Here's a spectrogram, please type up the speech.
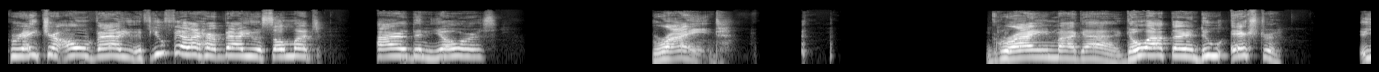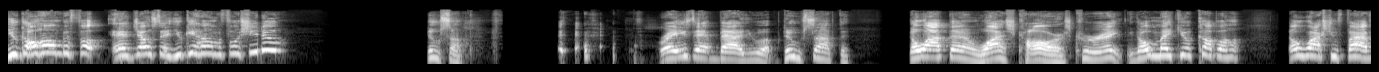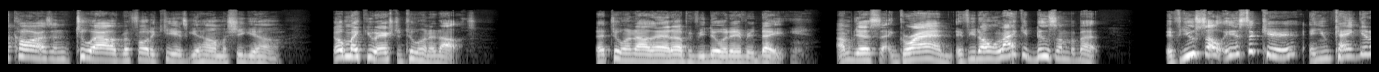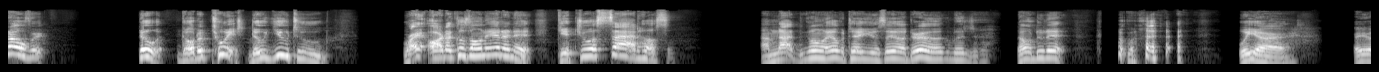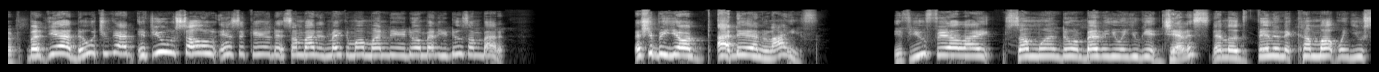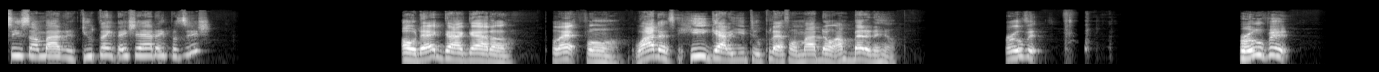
Create your own value. If you feel like her value is so much higher than yours, grind. grind, my guy. Go out there and do extra. You go home before, as Joe said, you get home before she do. Do something. Raise that value up. Do something. Go out there and wash cars. Create. Go make you a couple Go wash you five cars in two hours before the kids get home or she get home. Go make you extra two hundred dollars. That two hundred dollars add up if you do it every day. I'm just grind. If you don't like it, do something about it. If you so insecure and you can't get over it, do it. Go to Twitch, do YouTube, write articles on the internet, get you a side hustle. I'm not gonna ever tell you to sell drugs, but don't do that. we are but yeah, do what you got. If you so insecure that somebody's making more money than you're doing better, you do something about it. That should be your idea in life. If you feel like someone doing better than you and you get jealous, that little feeling that come up when you see somebody that you think they should have a position. Oh, that guy got a platform. Why does he got a YouTube platform? I don't. I'm better than him. Prove it. Prove it.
